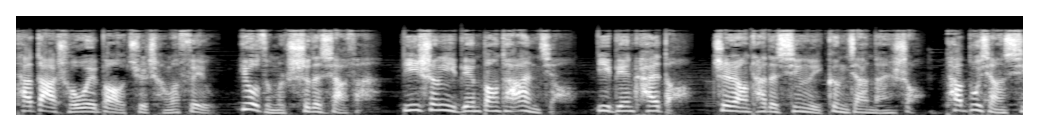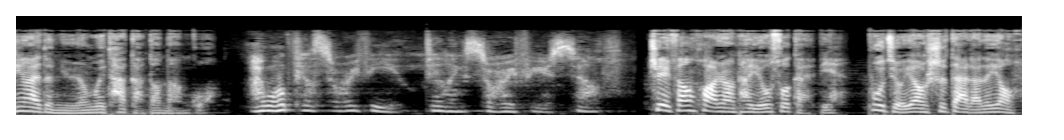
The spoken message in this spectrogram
他大仇未报却成了废物，又怎么吃得下饭？医生一边帮他按脚，一边开导，这让他的心里更加难受。他不想心爱的女人为他感到难过。I won't feel sorry for you. Feeling sorry for yourself. 这番话让他有所改变。不久，药师带来了药粉。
